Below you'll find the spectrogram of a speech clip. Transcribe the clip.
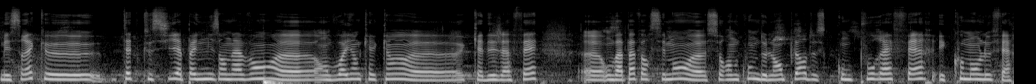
Mais c'est vrai que peut-être que s'il n'y a pas une mise en avant euh, en voyant quelqu'un euh, qui a déjà fait, euh, on va pas forcément euh, se rendre compte de l'ampleur de ce qu'on pourrait faire et comment le faire.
